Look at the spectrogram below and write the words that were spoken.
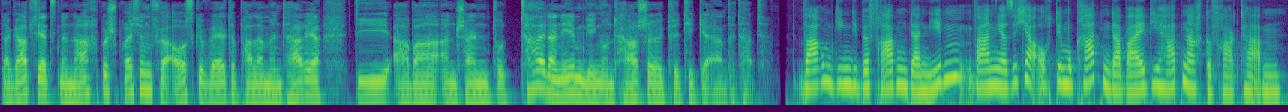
Da gab es jetzt eine Nachbesprechung für ausgewählte Parlamentarier, die aber anscheinend total daneben ging und harsche Kritik geerntet hat. Warum ging die Befragung daneben? Waren ja sicher auch Demokraten dabei, die hart nachgefragt haben.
